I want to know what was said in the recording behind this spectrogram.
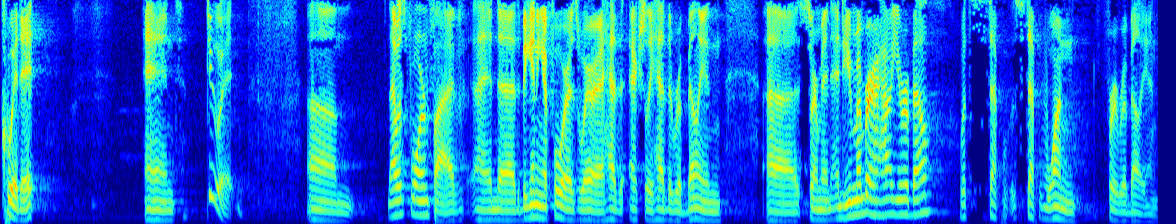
quit it and do it. Um, that was four and five, and uh, the beginning of four is where I had actually had the rebellion uh, sermon. And do you remember how you rebel? What's step step one for rebellion?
